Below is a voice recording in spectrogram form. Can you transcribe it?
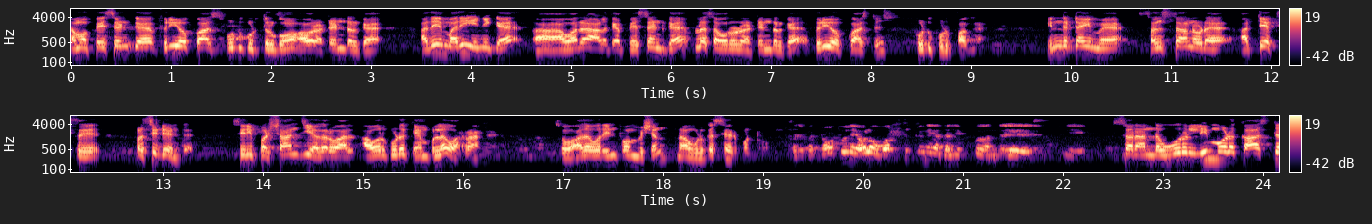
நம்ம பேஷண்ட்க்கு ஃப்ரீ ஆஃப் காஸ்ட் ஃபுட் கொடுத்துருக்கோம். அவர் அட்டெண்டருக்கு அதே மாதிரி இன்னைக்கு வர ஆளுக்கு பேஷண்ட்க்கு ப்ளஸ் அவரோட அட்டெண்டருக்கு ஃப்ரீ ஆஃப் காஸ்ட் ஃபுட் கொடுப்பாங்க. இந்த டைமு சன்ஸ்தானோட அத்தியக்ஷு பிரசிடென்ட் ஸ்ரீ பிரசாந்த்ஜி அகர்வால் அவர் கூட கேம்பில் வர்றாங்க. ஸோ அதை ஒரு இன்ஃபர்மேஷன் நான் உங்களுக்கு ஷேர் பண்ணுறோம் அந்த சார் அந்த ஒரு லிம்மோட cost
